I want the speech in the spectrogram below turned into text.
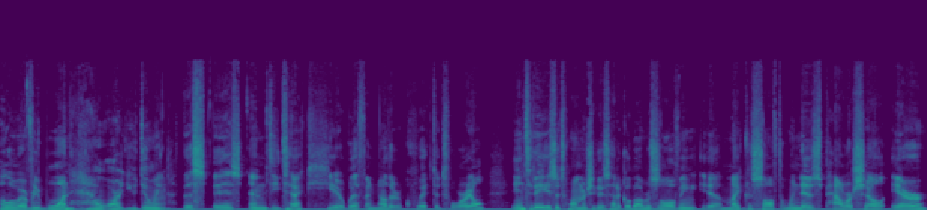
Hello everyone, how are you doing? This is MD Tech here with another quick tutorial. In today's tutorial, I'm going to show you how to go about resolving a Microsoft Windows PowerShell error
